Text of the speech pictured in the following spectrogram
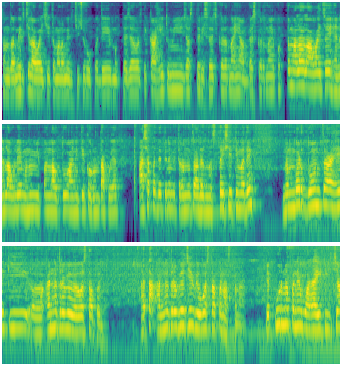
समजा मिरची लावायची तर मला मिरचीची रोपं दे. मग त्याच्यावरती काही तुम्ही जास्त रिसर्च करत नाही अभ्यास करत नाही. फक्त मला लावायचं आहे ह्यानं लावलं आहे म्हणून मी पण लावतो आणि ते करून टाकूयात. अशा पद्धतीने मित्रांनो चालत नसतंय शेतीमध्ये. नंबर दोनचं आहे की अन्नद्रव्य व्यवस्थापन. आता अन्नद्रव्य जे व्यवस्थापन असतं ना ते पूर्णपणे व्हरायटीच्या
